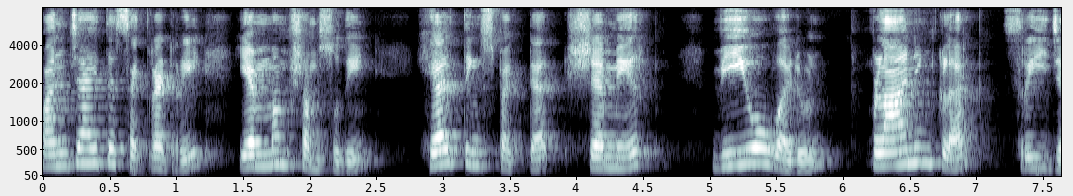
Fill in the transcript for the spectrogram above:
panchayat secretary M M Shamsuddin health inspector Shameer V O Varun planning clerk Sreeja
